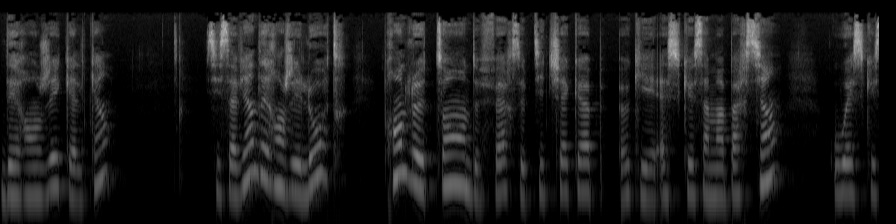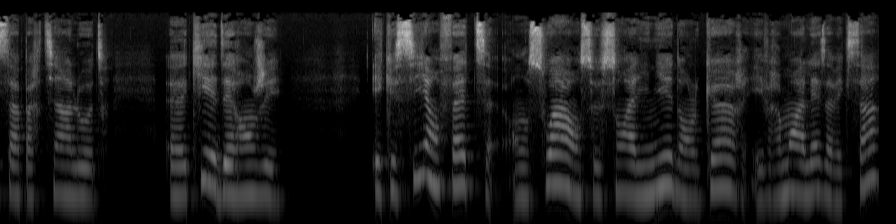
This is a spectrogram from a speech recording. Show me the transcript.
déranger quelqu'un, si ça vient déranger l'autre, prendre le temps de faire ce petit check-up. Ok, est-ce que ça m'appartient ou est-ce que ça appartient à l'autre? Euh, Qui est dérangé? Et que si en fait en soi on se sent aligné dans le cœur et vraiment à l'aise avec ça,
